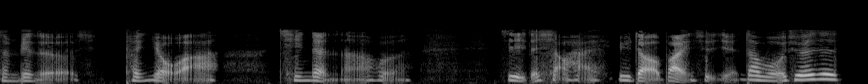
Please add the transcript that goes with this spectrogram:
身边的朋友啊、亲人啊，或者自己的小孩遇到霸凌事件。但我觉得这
